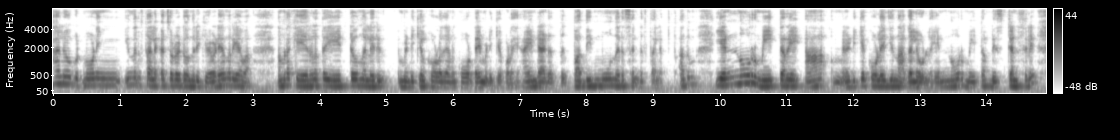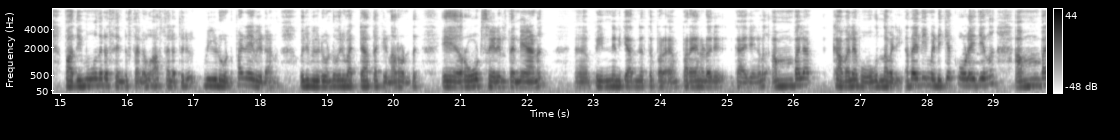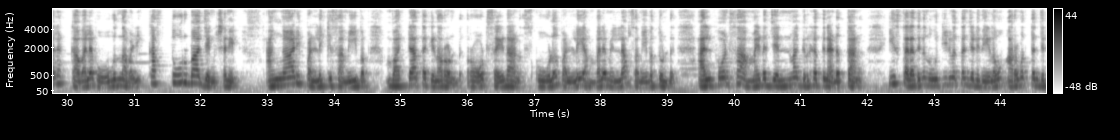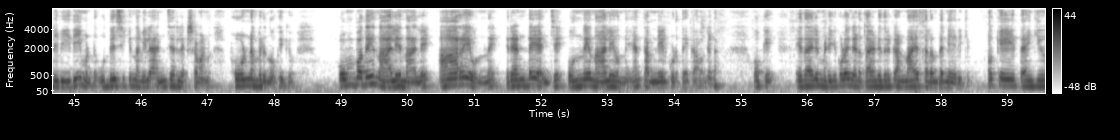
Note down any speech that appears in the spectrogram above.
Hello good morning ഇന്നൊരു സ്ഥലക്കച്ചവടമായിട്ട് വന്നിരിക്കുക എവിടെയാണെന്നറിയാവാ? നമ്മുടെ കേരളത്തെ ഏറ്റവും നല്ലൊരു മെഡിക്കൽ കോളേജാണ് കോട്ടയം മെഡിക്കൽ കോളേജ് അതിന്റെ അടുത്ത് പതിമൂന്നര സെന്റ് സ്ഥലം. അതും എണ്ണൂറ് മീറ്ററേ ആ മെഡിക്കൽ കോളേജിൽ നിന്ന് അകലമുള്ളൂ എണ്ണൂറ് മീറ്റർ ഡിസ്റ്റൻസിൽ പതിമൂന്നര സെന്റ് സ്ഥലവും ആ സ്ഥലത്തൊരു വീടുമുണ്ട്. പഴയ വീടാണ്. ഒരു വീടുമുണ്ട് ഒരു വറ്റാത്ത കിണറുണ്ട്. റോഡ് സൈഡിൽ തന്നെയാണ്. പിന്നെ എനിക്ക് അതിനകത്ത് പറ- പറയാനുള്ളൊരു കാര്യങ്ങൾ അമ്പല കവല പോകുന്ന വഴി. അതായത് ഈ മെഡിക്കൽ കോളേജിൽ നിന്ന് അമ്പല കവല പോകുന്ന വഴി കസ്തൂർബ ജംഗ്ഷനിൽ അങ്ങാടി പള്ളിക്ക് സമീപം വറ്റാത്ത കിണറുണ്ട്. റോഡ് സൈഡാണ്. സ്കൂൾ പള്ളി അമ്പലം എല്ലാം സമീപത്തുണ്ട്. അൽഫോൻസ അമ്മയുടെ ജന്മഗൃഹത്തിനടുത്താണ്. ഈ സ്ഥലത്തിന് നൂറ്റി ഇരുപത്തഞ്ചടി നീളവും അറുപത്തഞ്ചടി വീതിയുമുണ്ട്. ഉദ്ദേശിക്കുന്ന വില അഞ്ചര ലക്ഷമാണ്. ഫോൺ നമ്പർ നോക്കിക്കോ. ഒമ്പത് നാല് നാല് ആറ് ഒന്ന് രണ്ട് അഞ്ച് ഒന്ന് നാല് ഒന്ന് ഞാൻ തമ്മിൽ കൊടുത്തേക്കാവും കേട്ടോ. ഓക്കെ ഏതായാലും മെഡിക്കൽ കോളേജിന്റെ അടുത്തായതുകൊണ്ട് ഇതൊരു കണ്ണായ സ്ഥലം തന്നെയായിരിക്കും. Okay thank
